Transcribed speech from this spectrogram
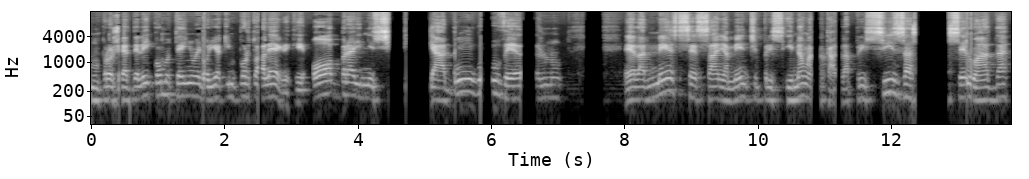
um projeto de lei, como tem uma editoria aqui em Porto Alegre, que obra iniciada um governo ela necessariamente, e não ela precisa ser anuada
